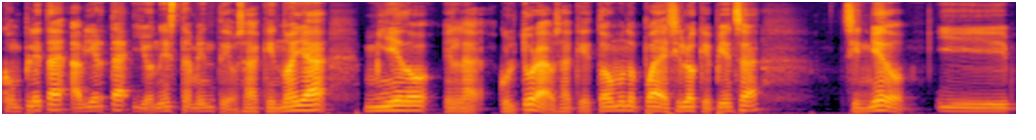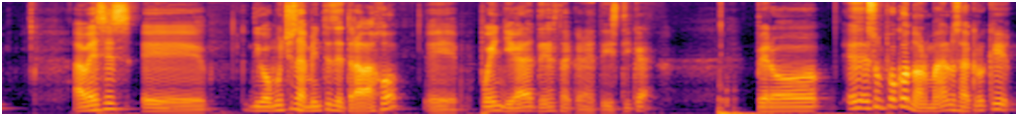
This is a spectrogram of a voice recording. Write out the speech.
completa, abierta y honestamente. O sea, que no haya miedo en la cultura. O sea, que todo el mundo pueda decir lo que piensa sin miedo. Y a veces, eh, digo, muchos ambientes de trabajo eh, pueden llegar a tener esta característica. Pero es, un poco normal. O sea, creo que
